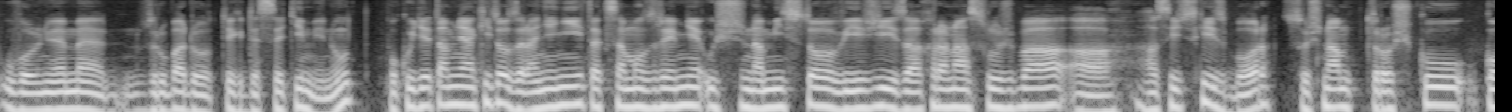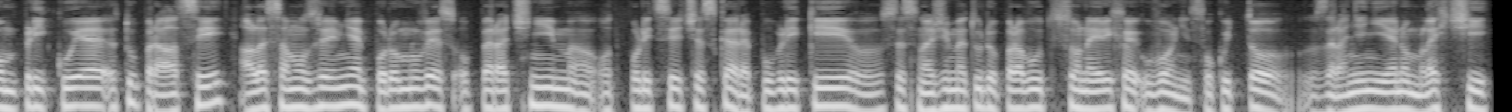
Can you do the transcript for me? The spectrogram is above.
uvolňujeme zhruba do těch deseti minut. Pokud je tam nějaký to zranění, tak samozřejmě už na místo vyjíždí záchranná služba a hasičský sbor, což nám trošku komplikuje tu práci, ale samozřejmě po domluvě s operačním od policie České republiky se snažíme tu dopravu co nejrychleji uvolnit. Pokud to zranění je jenom lehčí,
